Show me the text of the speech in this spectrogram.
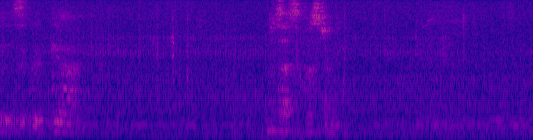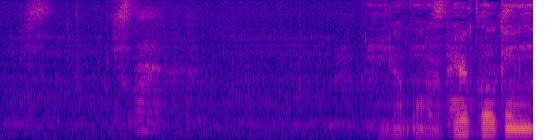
he's a good guy. What's that supposed to mean? Just, just that. You got more Is up that here cloaking.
